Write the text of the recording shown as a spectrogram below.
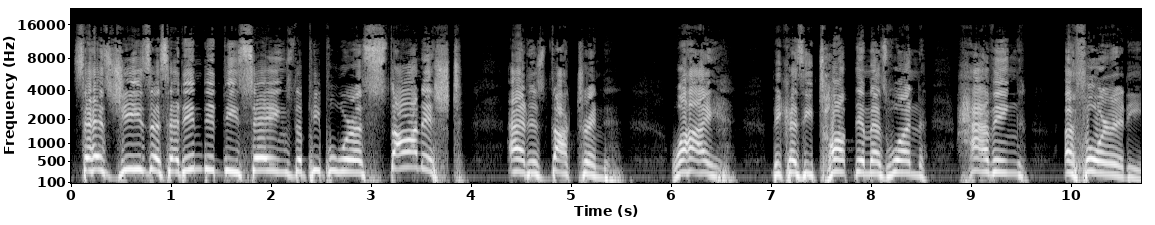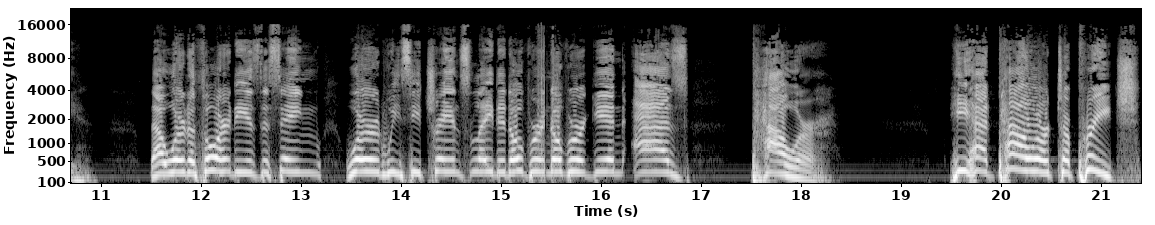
Says Jesus had ended these sayings, the people were astonished at his doctrine. Why? Because he taught them as one having authority. That word authority is the same word we see translated over and over again as power. He had power to preach.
